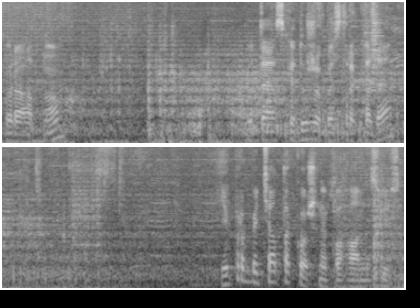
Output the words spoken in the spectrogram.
Акуратно. ТСК дуже швидко КД. І пробиття також непогане, звісно.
